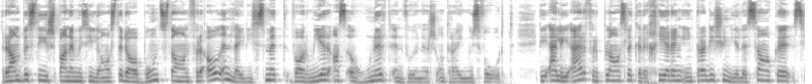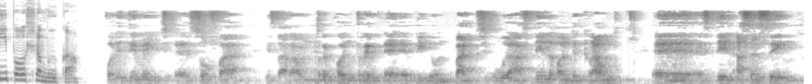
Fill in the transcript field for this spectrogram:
Rampbestuurspanne moes die laaste dae bond staan veral in Lady Smith waar meer as 100 inwoners ontruim moes word. Die LER vir plaaslike regering en tradisionele sake, Sipho Hlamuka. For the damage uh, so far is around 3.3 uh, uh but we are still on the ground uh, still assessing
